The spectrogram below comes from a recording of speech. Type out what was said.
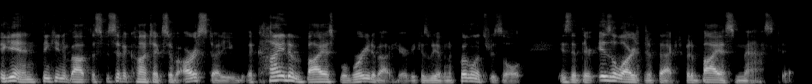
again, thinking about the specific context of our study, the kind of bias we're worried about here, because we have an equivalence result, is that there is a large effect, but a bias masked it.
